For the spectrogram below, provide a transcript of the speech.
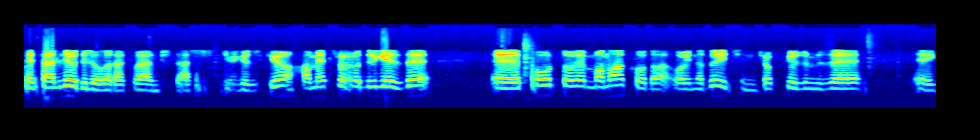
teselli ödülü olarak vermişler gibi gözüküyor. James Rodriguez de e, Porto ve Monaco'da oynadığı için çok gözümüze e,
